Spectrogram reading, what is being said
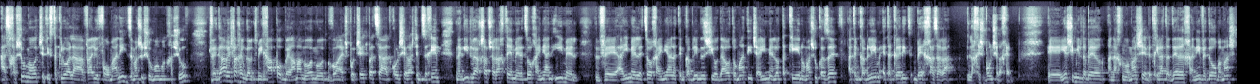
אז חשוב מאוד שתסתכלו על ה-value for money, זה משהו שהוא מאוד מאוד חשוב, וגם יש לכם גם תמיכה פה ברמה מאוד מאוד גבוהה, יש פה צ'אט בצד, כל שאלה שאתם צריכים, נגיד ועכשיו שלחתם לצורך העניין אימייל, והאימייל לצורך העניין אתם מקבלים איזושהי הודעה אוטומטית שהאימייל לא תקין או משהו כזה, אתם מקבלים את הקרדיט בחזרה. לחשבון שלכם. יש עם מי לדבר, אנחנו ממש בתחילת הדרך, אני ודור ממש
